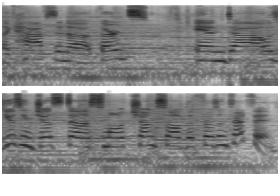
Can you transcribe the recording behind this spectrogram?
like halves and uh, thirds, and uh, I was using just uh, small chunks of the frozen thread fin.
